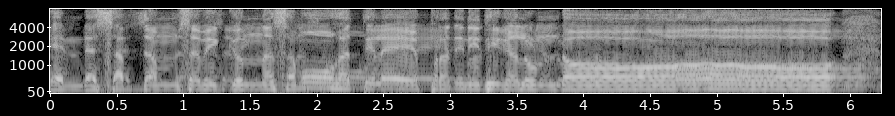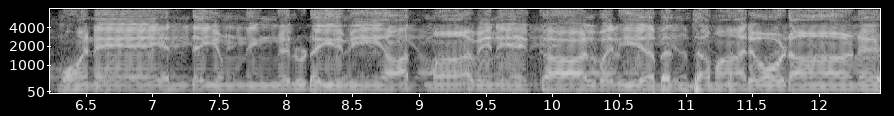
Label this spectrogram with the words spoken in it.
എന്റെ ശബ്ദം ശ്രവിക്കുന്ന സമൂഹത്തിലെ പ്രതിനിധികളുണ്ടോ? മോനെ എന്റെയും നിങ്ങളുടെയും ഈ ആത്മാവിനേക്കാൾ വലിയ ബന്ധമാരോടാണ്?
